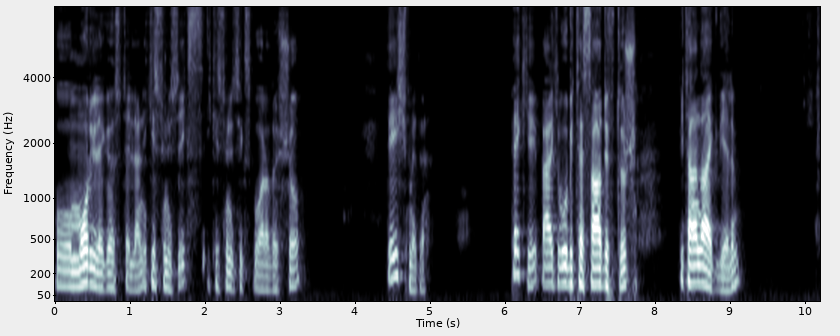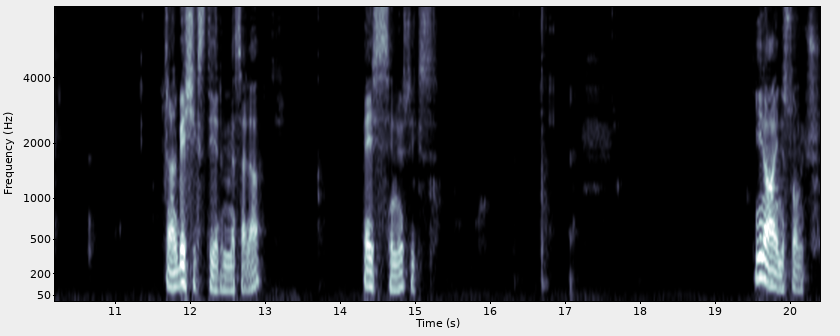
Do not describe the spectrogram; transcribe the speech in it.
bu mor ile gösterilen 2 sinüs x, 2 sinüs x bu arada şu. Değişmedi. Peki belki bu bir tesadüftür. Bir tane daha ekleyelim. Yani 5x diyelim mesela. 5 sinüs x. Yine aynı sonuç.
